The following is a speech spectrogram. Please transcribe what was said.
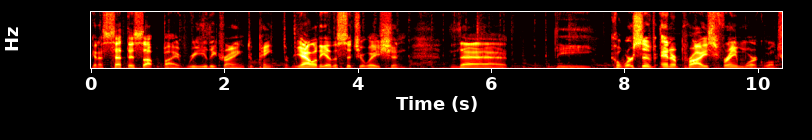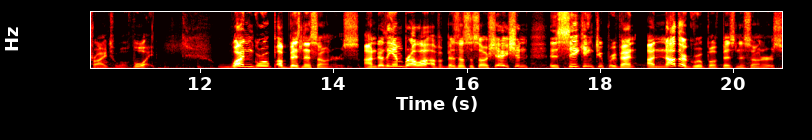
gonna set this up by really trying to paint the reality of the situation that the coercive enterprise framework will try to avoid. One group of business owners, under the umbrella of a business association, is seeking to prevent another group of business owners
